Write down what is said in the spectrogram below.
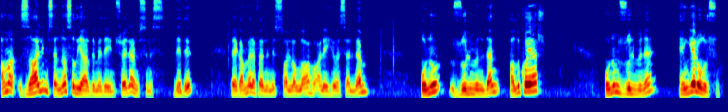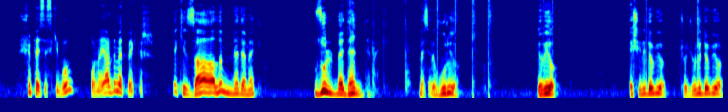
Ama zalimse nasıl yardım edeyim söyler misiniz? dedi. Peygamber Efendimiz sallallahu aleyhi ve sellem onu zulmünden alıkoyar, onun zulmüne engel olursun. Şüphesiz ki bu ona yardım etmektir. Peki zalim ne demek? Zulmeden demek. Mesela vuruyor, dövüyor, eşini dövüyor, çocuğunu dövüyor,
